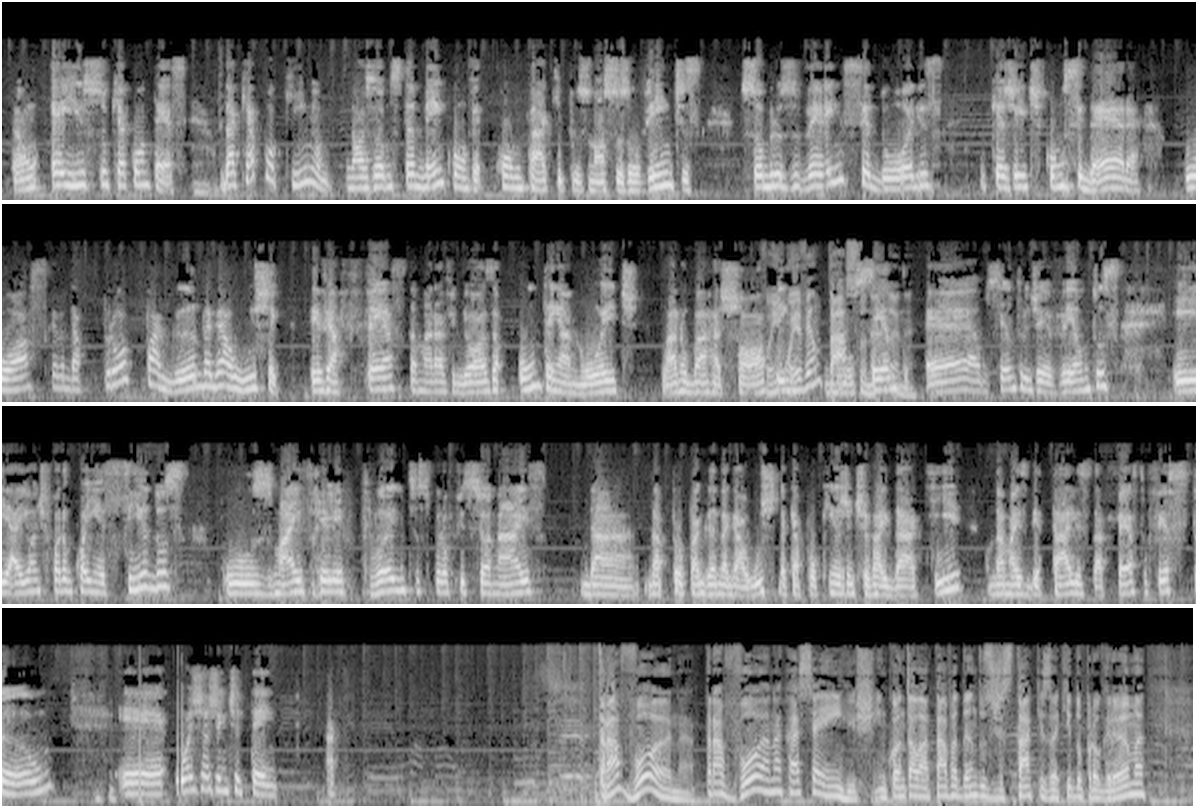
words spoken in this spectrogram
Então, é isso que acontece. Daqui a pouquinho, nós vamos também contar aqui para os nossos ouvintes sobre os vencedores, o que a gente considera o Oscar da propaganda gaúcha. Teve a festa maravilhosa ontem à noite, lá no Barra Shopping. Foi um eventaço, né, centro, Ana? É, um centro de eventos. E aí onde foram conhecidos os mais relevantes profissionais da, da propaganda gaúcha. Daqui a pouquinho a gente vai dar aqui, dar mais detalhes da festa, o festão. É, hoje a gente tem Travou, Ana. Travou a Ana Cássia Henrich. Enquanto ela estava dando os destaques aqui do programa,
